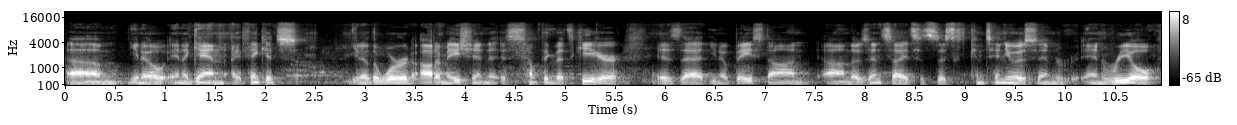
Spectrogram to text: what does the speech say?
Um, you know, and again, I think it's you know the word automation is something that's key here is that you know based on on those insights it's this continuous and and real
